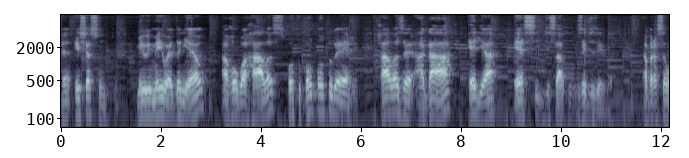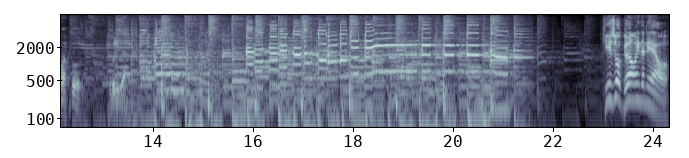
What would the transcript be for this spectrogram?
uh, este assunto. Meu e-mail é daniel@ralas.com.br. Ralas é H-A-L-A-S de saco Z de zebra. Abração a todos. Obrigado. Que jogão, hein, Daniel?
